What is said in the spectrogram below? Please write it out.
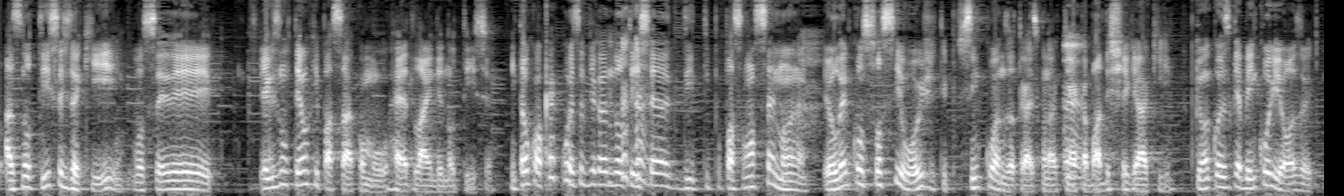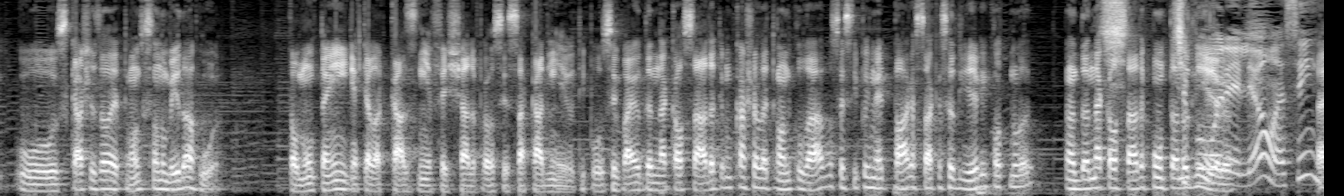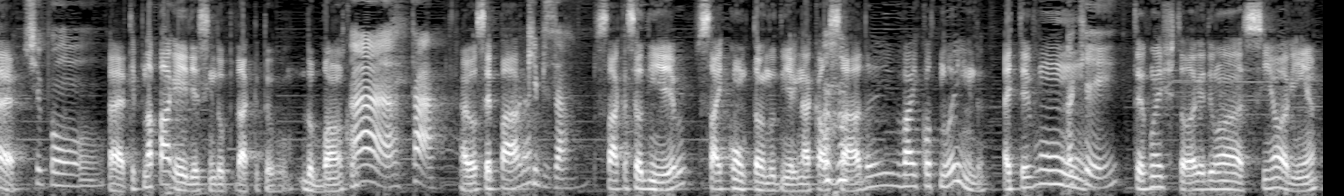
as notícias daqui, você eles não têm o que passar como headline de notícia. Então qualquer coisa vira notícia de, tipo, passar uma semana. Eu lembro como se fosse hoje, tipo, cinco anos atrás, quando eu tinha é. acabado de chegar aqui. Porque uma coisa que é bem curiosa, os caixas eletrônicos são no meio da rua. Então não tem aquela casinha fechada para você sacar dinheiro. Tipo, você vai andando na calçada, tem um caixa eletrônico lá, você simplesmente para, saca seu dinheiro e continua andando na calçada contando tipo dinheiro. Tipo um orelhão, assim? É. Tipo um... É, tipo na parede, assim, do, da, do, do banco. Ah, tá. Aí você para. Que bizarro. Saca seu dinheiro, sai contando o dinheiro na calçada uhum. e vai e continua indo. Aí teve um... Ok. Teve uma história de uma senhorinha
